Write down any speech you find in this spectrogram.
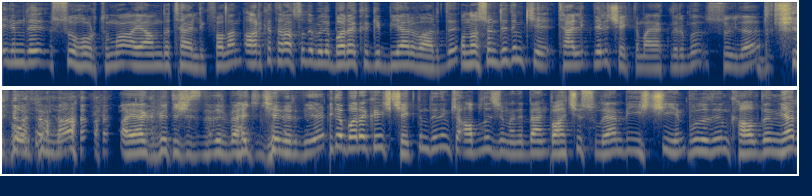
elimde su hortumu, ayağımda terlik falan. Arka tarafta da böyle baraka gibi bir yer vardı. Ondan sonra dedim ki terlikleri çektim ayaklarımı suyla. hortumla. Ayak fetişistidir belki gelir diye. Bir de barakayı çektim. Dedim ki ablacığım hani ben bahçe sulayan bir işçiyim. Burada dedim kaldığım yer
